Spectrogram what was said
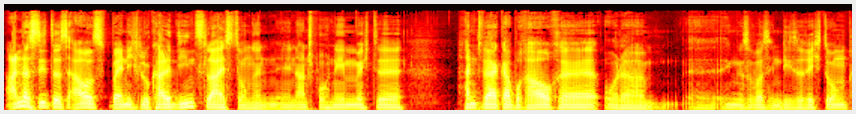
Anders sieht es aus, wenn ich lokale Dienstleistungen in Anspruch nehmen möchte, Handwerker brauche oder äh, irgend sowas in diese Richtung.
